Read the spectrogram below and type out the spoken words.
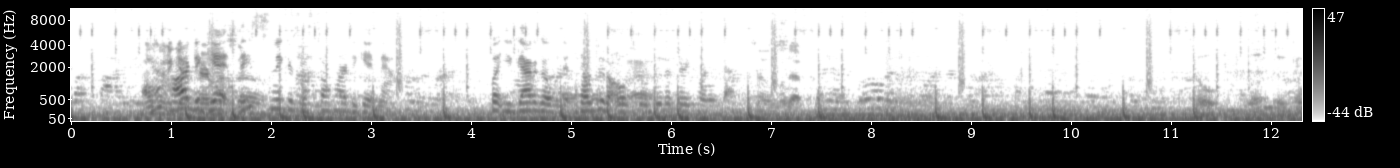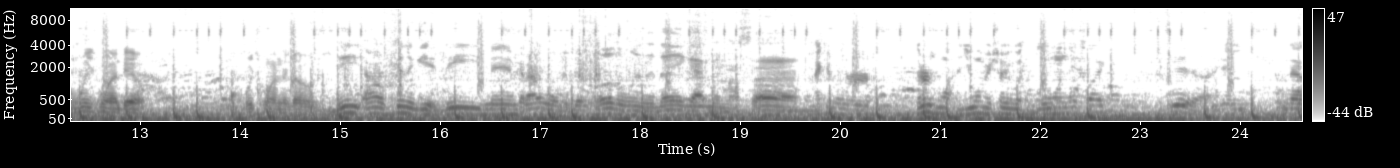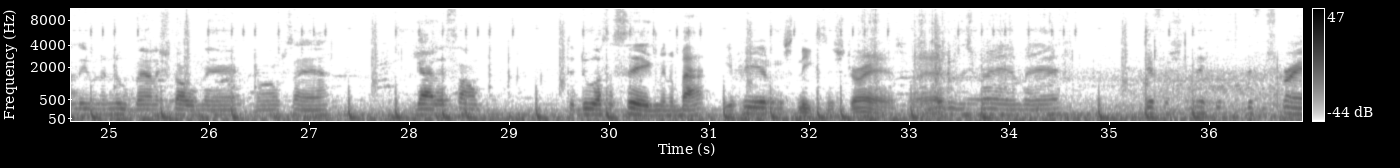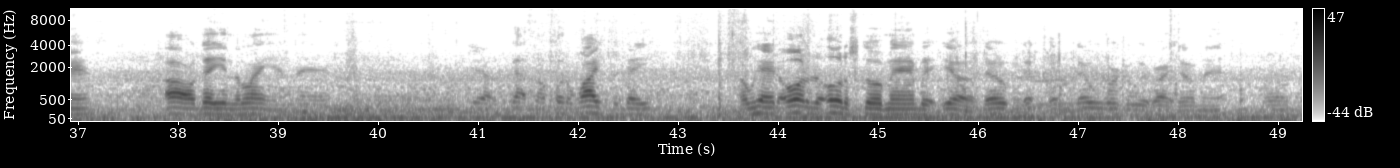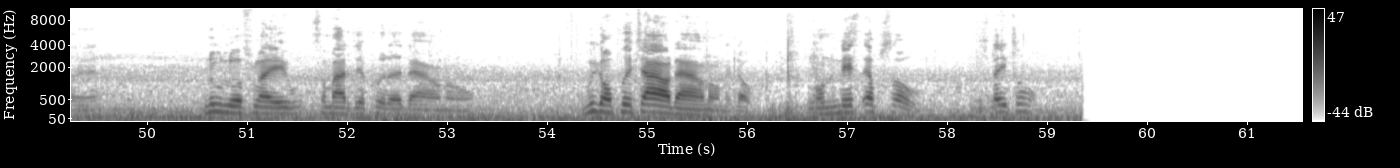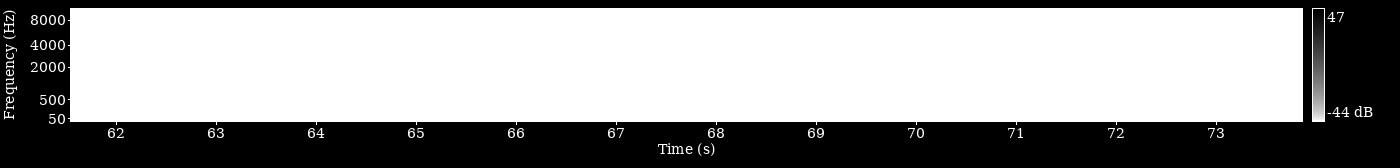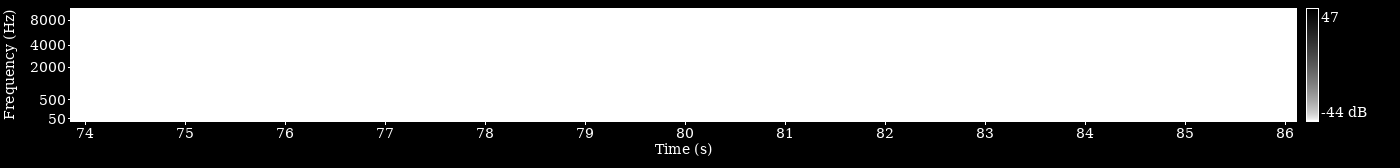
They're hard get to a pair get. These sneakers are so hard to get now. But you gotta go with it. Don't do the old school. Do the 327. So seven. So, which one of them? Which one of those? these, I was finna get these, man, but I wanted them other ones and they ain't got them in my size. I can order. There's one. You want me to show you what the blue one looks like? Yeah, and not leaving the new banner store, man. You know what I'm saying? Got us something to do us a segment about. You feel me? Sneaks and strands, man. Snickers and strands, man. Different sneakers, different strands. All day in the land, man. Yeah, got some for the wife today. Uh, we had to order the other stuff, man, but yeah, that, that, that, that we working with right now, man. You know what I'm saying? New little flavor. Somebody just put her down on. We gonna put y'all down on it though. On the next episode. Stay tuned.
